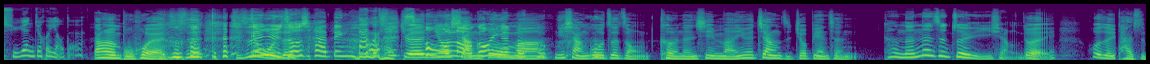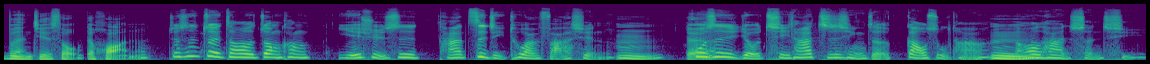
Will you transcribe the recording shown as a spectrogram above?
许愿就会有的。当然不会，只是只是我宇宙下定义。我是觉得你有 想过吗？你想过这种可能性吗？因为这样子就变成可能那是最理想的，对，或者还是不能接受的话呢？就是最糟的状况，也许是他自己突然发现了，嗯，或是有其他知情者告诉他，嗯，然后他很生气。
